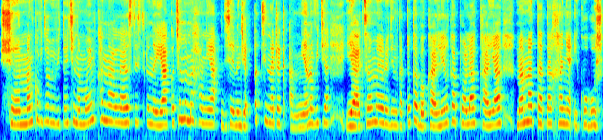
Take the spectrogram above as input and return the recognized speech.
Siemanko widzowie, witajcie na moim kanale, z tej strony ja, Kocia Mama Hania. Dzisiaj będzie odcineczek, a mianowicie jak cała moja rodzinka Toka, Boka, Lilka, Pola, Kaja, mama, tata, Hania i Kubuś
